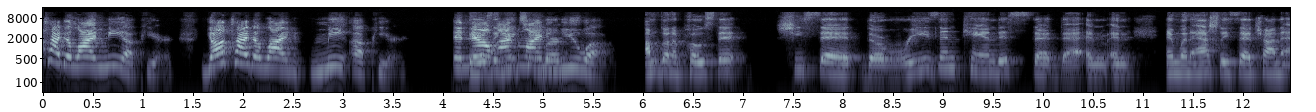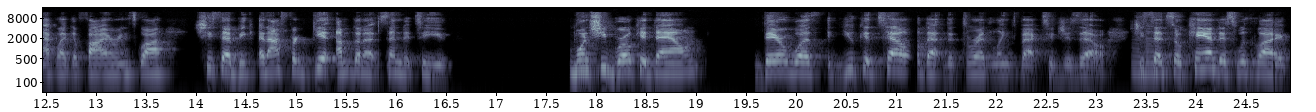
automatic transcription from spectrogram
tried to line me up here. Y'all tried to line me up here. And now There's a I'm lining you up. I'm gonna post it. She said the reason Candace said that, and and and when Ashley said trying to act like a firing squad, she said, be, and I forget, I'm gonna send it to you. When she broke it down, there was you could tell that the thread linked back to Gizelle. She Mhm. said, so Candace was like,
